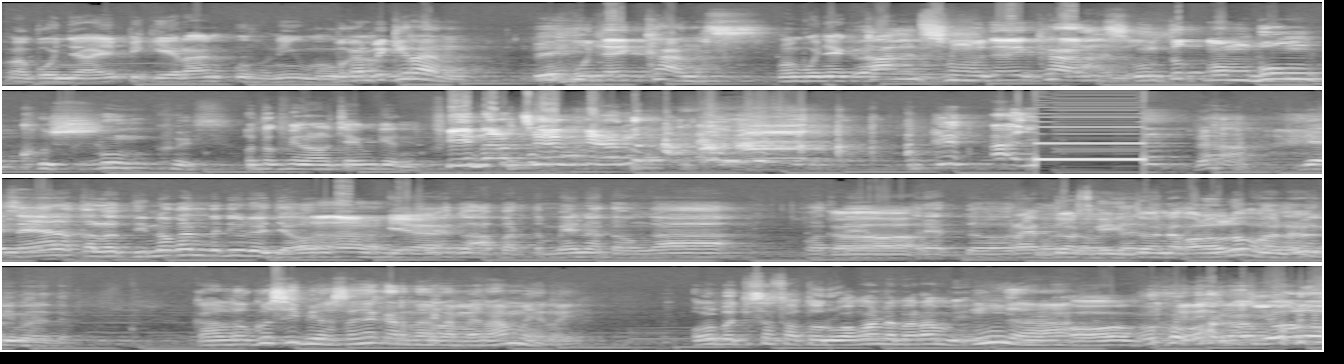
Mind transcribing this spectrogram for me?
mempunyai pikiran, uh nih mau bukan pikiran mempunyai kans mempunyai kans mempunyai kans untuk membungkus Bungkus. untuk final champion. final champion Nah, biasanya kalau Tino kan tadi udah jawab. Heeh. biasanya Iya. ke apartemen atau enggak hotel Ke Red Door. Red Doors kayak gitu. Nah, kalau lu ke mana? Lu gimana tuh? kalau gue sih biasanya karena rame-rame lah Oh berarti satu, satu ruangan rame-rame? enggak Oh, orgi, oh, lo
